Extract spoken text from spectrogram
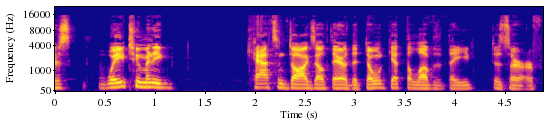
there's way too many cats and dogs out there that don't get the love that they deserve.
